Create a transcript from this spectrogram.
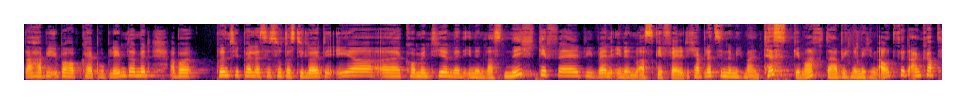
Da habe ich überhaupt kein Problem damit. Aber Prinzipiell ist es so, dass die Leute eher äh, kommentieren, wenn ihnen was nicht gefällt, wie wenn ihnen was gefällt. Ich habe letztens nämlich mal einen Test gemacht, da habe ich nämlich ein Outfit angehabt,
